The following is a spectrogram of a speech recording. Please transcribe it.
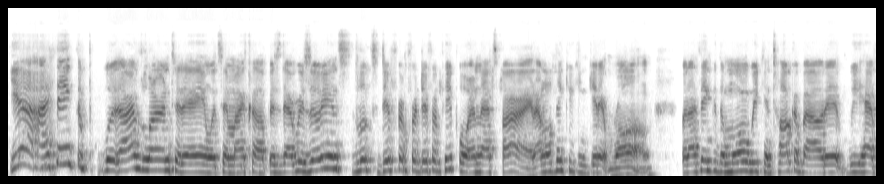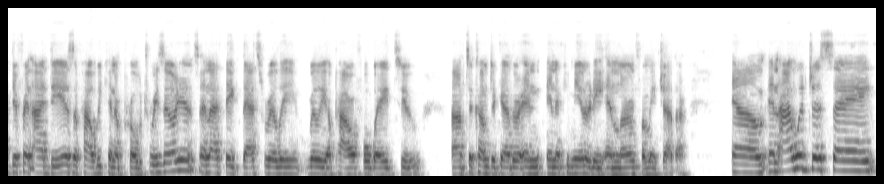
Yeah, I think the, what I've learned today and what's in my cup is that resilience looks different for different people, and that's fine. I don't think you can get it wrong. But I think the more we can talk about it, we have different ideas of how we can approach resilience, and I think that's really, really a powerful way to um, to come together in in a community and learn from each other. Um, and I would just say,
